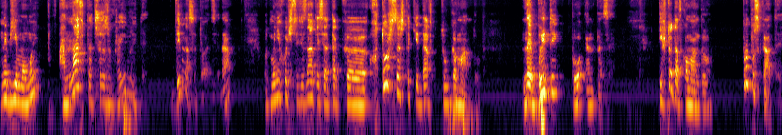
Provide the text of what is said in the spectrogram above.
не б'ємо ми, а нафта через Україну йде. Дивна ситуація, да? От мені хочеться дізнатися, так е, хто ж все ж таки дав ту команду не бити по НПЗ? І хто дав команду пропускати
